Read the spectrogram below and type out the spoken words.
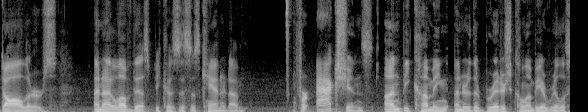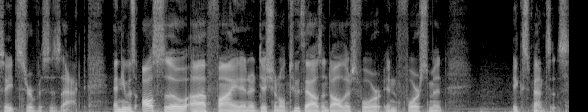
dollars, and I love this because this is Canada for actions unbecoming under the British Columbia Real Estate Services Act. And he was also uh, fined an additional $2,000 for enforcement expenses.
